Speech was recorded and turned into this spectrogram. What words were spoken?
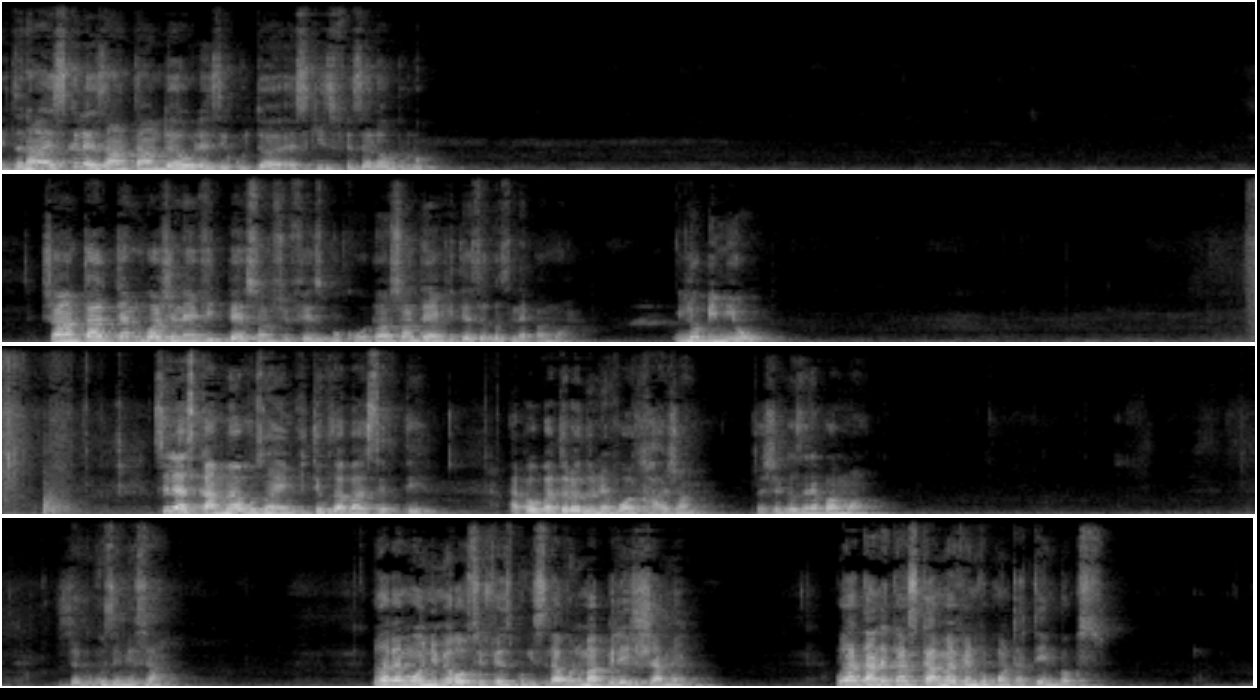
Maintenant, est-ce que les entendeurs ou les écouteurs, est-ce qu'ils faisaient leur boulot? Chantal quoi Je n'invite personne sur Facebook. Oh. Donc si on t'a invité, c'est que ce n'est pas moi. Inobimio. Si les scammers vous ont invité, vous avez accepté. Après, vous pouvez leur donner votre argent. Sachez que ce n'est pas moi. Sais que vous aimez ça. Vous avez mon numéro sur Facebook ici, là, vous ne m'appelez jamais. Vous attendez qu'un scammer vienne vous contacter inbox.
